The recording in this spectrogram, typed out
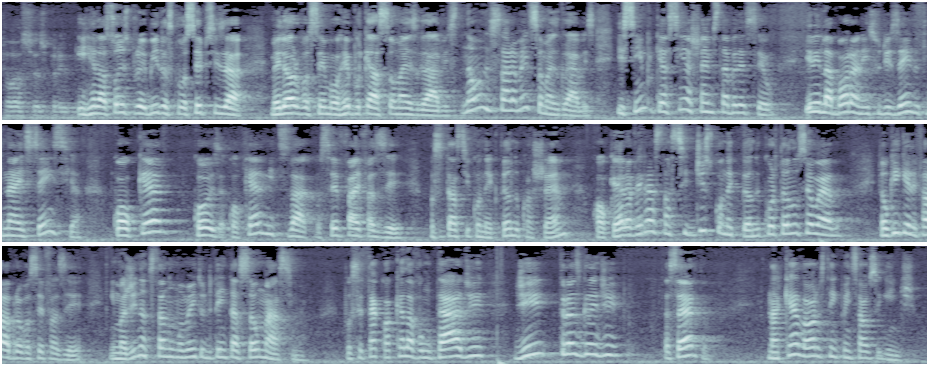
relações, e relações proibidas, que você precisa, melhor você morrer porque elas são mais graves. Não necessariamente são mais graves, e sim porque assim Hashem estabeleceu. Ele elabora nisso dizendo que na essência, qualquer coisa, qualquer mitzvah que você vai fazer, você está se conectando com Hashem, qualquer haverá está se desconectando e cortando o seu elo. Então o que, que ele fala para você fazer? Imagina que você está num momento de tentação máxima você está com aquela vontade de transgredir, tá certo? Naquela hora você tem que pensar o seguinte:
